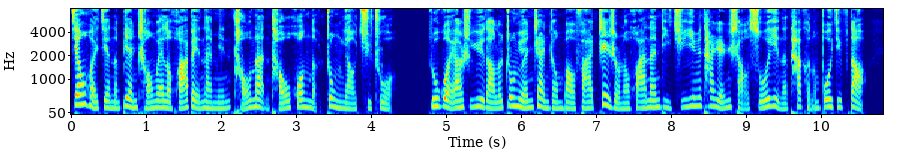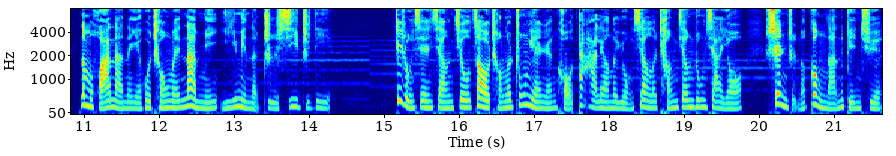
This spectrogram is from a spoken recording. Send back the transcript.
江淮间呢便成为了华北难民逃难逃荒的重要去处。如果要是遇到了中原战争爆发，这时候呢，华南地区因为它人少，所以呢，它可能波及不到，那么华南呢也会成为难民移民的窒息之地。这种现象就造成了中原人口大量的涌向了长江中下游，甚至呢更南的边区。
